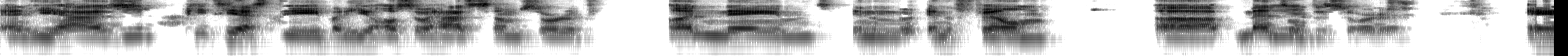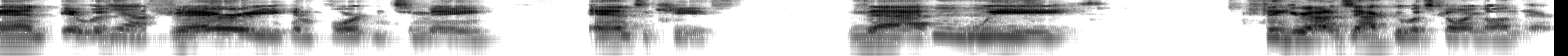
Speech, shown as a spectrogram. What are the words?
and he has yeah. PTSD, but he also has some sort of unnamed in the, in the film uh, mental yeah. disorder. And it was yeah. very important to me and to Keith that mm-hmm. we figure out exactly what's going on there.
